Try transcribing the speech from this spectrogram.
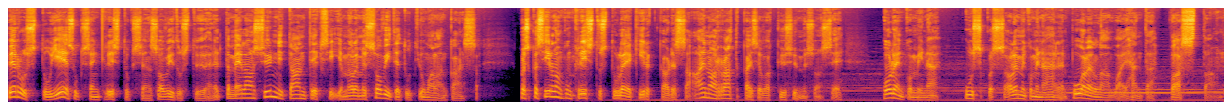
perustuu Jeesuksen Kristuksen sovitustyöhön, että meillä on synnit anteeksi ja me olemme sovitetut Jumalan kanssa. Koska silloin kun Kristus tulee kirkkaudessa, ainoa ratkaiseva kysymys on se, olenko minä uskossa, olemmeko minä hänen puolellaan vai häntä vastaan.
